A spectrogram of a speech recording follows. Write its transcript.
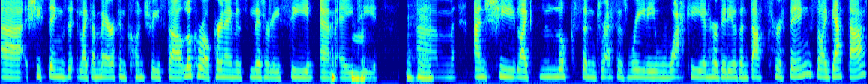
Uh, she sings it like American country style. Look her up. Her name is literally C M A T. Mm-hmm. Um, and she like looks and dresses really wacky in her videos, and that's her thing. So I get that.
